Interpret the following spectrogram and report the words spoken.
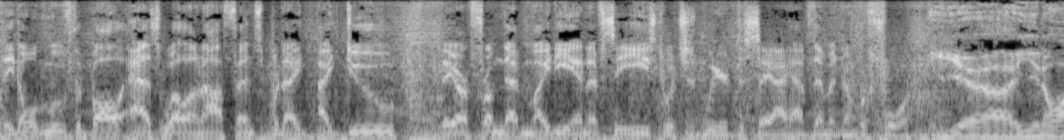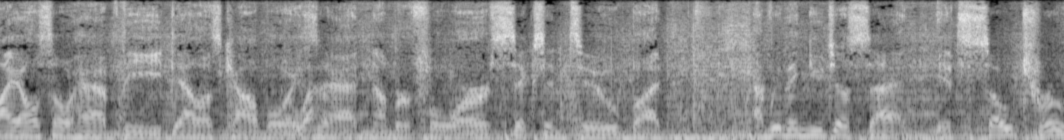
They don't move the ball as well on offense, but I, I do. They are from that mighty NFC East, which is weird to say. I have them at number four. Yeah, you know, I also have the Dallas Cowboys Wow. at number four, six and two, but everything you just said, it's so true.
